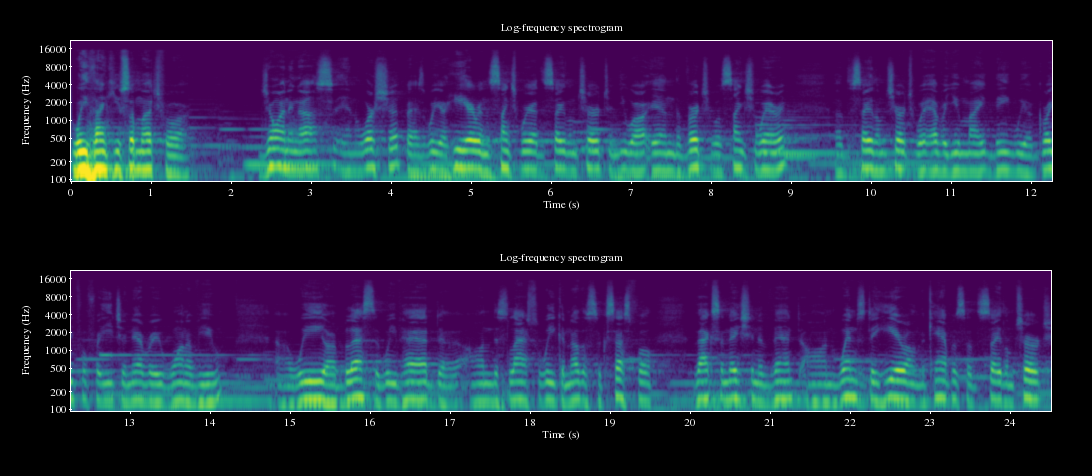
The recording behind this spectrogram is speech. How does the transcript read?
We thank you so much for joining us in worship as we are here in the sanctuary of the Salem Church and you are in the virtual sanctuary of the Salem Church, wherever you might be. We are grateful for each and every one of you. Uh, we are blessed that we've had uh, on this last week another successful vaccination event on Wednesday here on the campus of the Salem Church.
